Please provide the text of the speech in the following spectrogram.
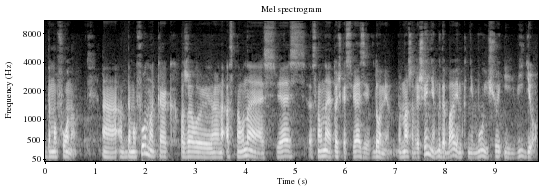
домофона. А, от домофона как, пожалуй, основная связь, основная точка связи в доме. В нашем решении мы добавим к нему еще и видео.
